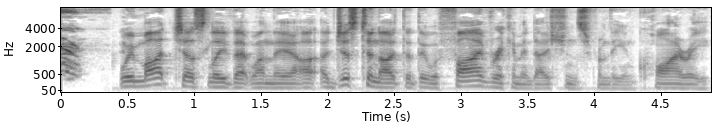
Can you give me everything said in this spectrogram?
we might just leave that one there. Uh, just to note that there were five recommendations from the inquiry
